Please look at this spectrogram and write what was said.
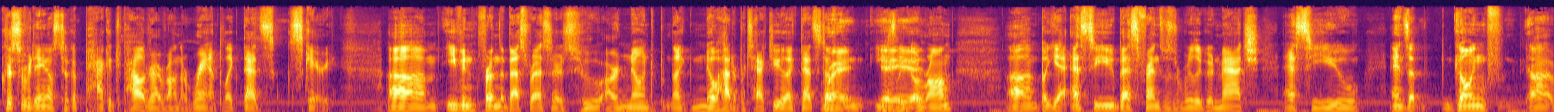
Christopher Daniels took a package pile driver on the ramp. Like that's scary. Um, even from the best wrestlers who are known to like know how to protect you, like that stuff Right. can easily yeah, go yeah. wrong. Um, but yeah, SCU best friends was a really good match. SCU ends up going uh,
